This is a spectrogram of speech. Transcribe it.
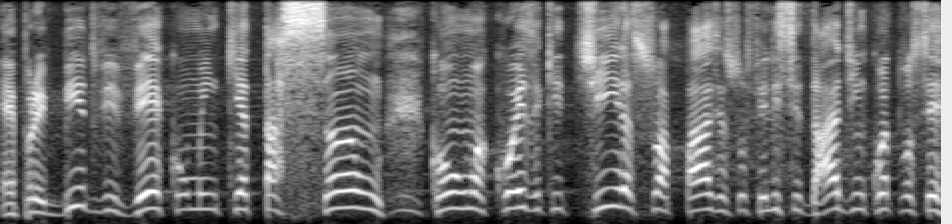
É proibido viver com uma inquietação, com uma coisa que tira a sua paz e a sua felicidade enquanto você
